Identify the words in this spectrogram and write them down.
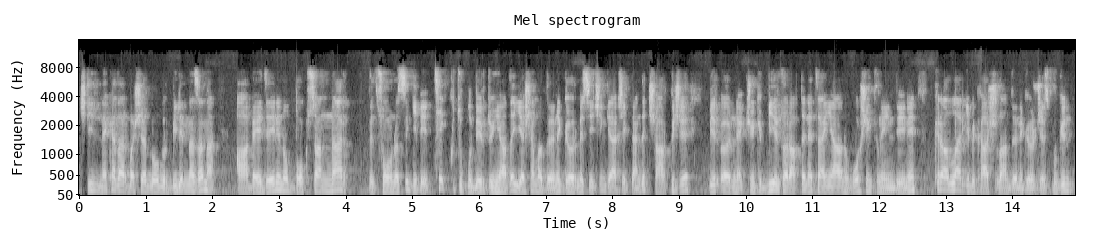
Çin ne kadar başarılı olur bilinmez ama ABD'nin o 90'lar ve sonrası gibi tek kutuplu bir dünyada yaşamadığını görmesi için gerçekten de çarpıcı bir örnek. Çünkü bir tarafta Netanyahu'nun Washington'a indiğini, krallar gibi karşılandığını göreceğiz bugün.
